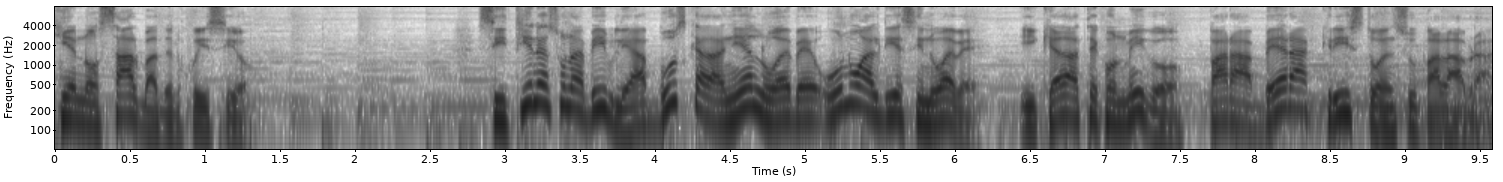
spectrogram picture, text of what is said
quien nos salva del juicio. Si tienes una Biblia, busca Daniel 9, 1 al 19 y quédate conmigo para ver a Cristo en su palabra.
